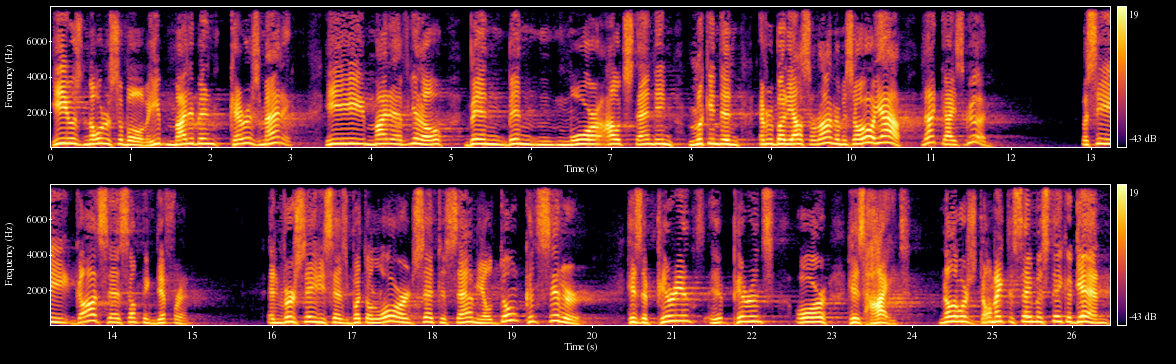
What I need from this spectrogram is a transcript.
He was noticeable. He might have been charismatic. He might have, you know, been, been more outstanding looking than everybody else around him. And so, oh, yeah, that guy's good. But see, God says something different. In verse 8, he says, But the Lord said to Samuel, Don't consider his appearance, appearance or his height. In other words, don't make the same mistake again,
